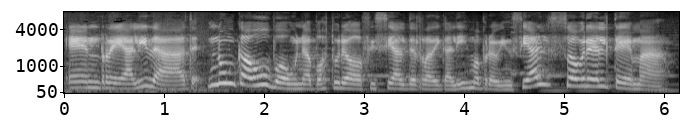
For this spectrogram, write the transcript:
En realidad, nunca hubo una postura oficial del radicalismo provincial sobre el tema.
